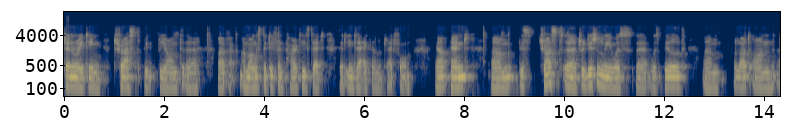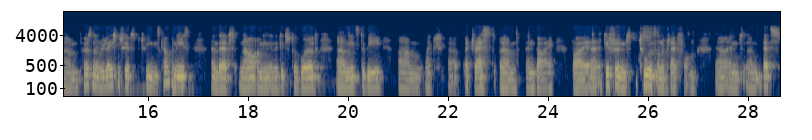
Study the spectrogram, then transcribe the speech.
generating trust beyond uh, uh, amongst the different parties that that interact on the platform. Yeah, and um, this trust uh, traditionally was uh, was built um, a lot on personal relationships between these companies and that now, I mean, in the digital world, uh, needs to be um, like uh, addressed um, then by by uh, different tools on a platform. Yeah, and um, that's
